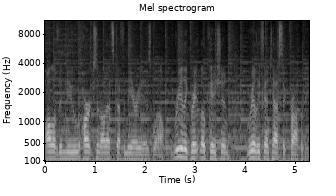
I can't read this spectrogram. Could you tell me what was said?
all of the new parks and all that stuff in the area as well. Really great location, really fantastic property.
